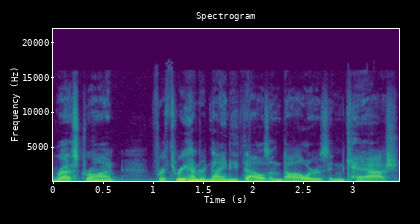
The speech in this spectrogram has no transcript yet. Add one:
restaurant for $390,000 in cash.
